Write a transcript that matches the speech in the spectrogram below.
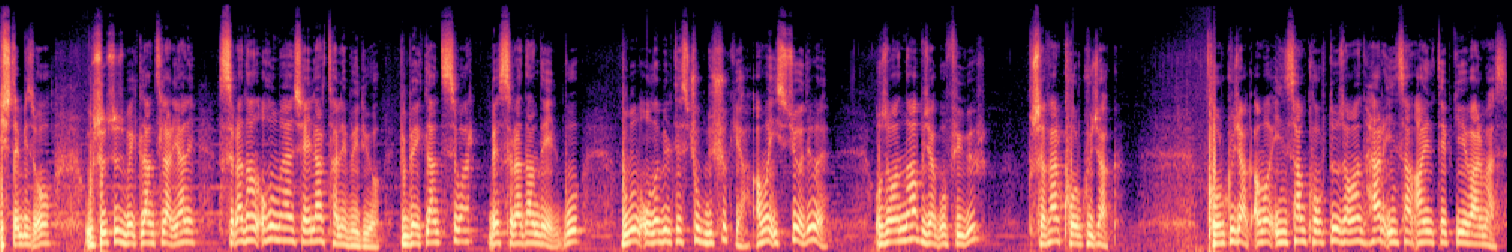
işte biz o usulsüz beklentiler yani sıradan olmayan şeyler talep ediyor. Bir beklentisi var ve sıradan değil. Bu bunun olabilitesi çok düşük ya ama istiyor değil mi? O zaman ne yapacak o figür? Bu sefer korkacak. Korkacak ama insan korktuğu zaman her insan aynı tepkiyi vermez.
